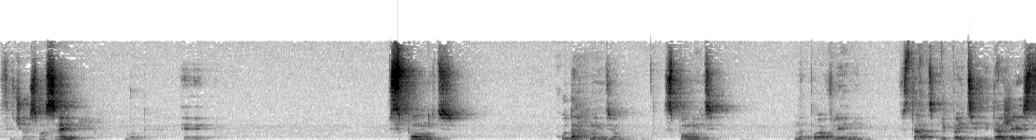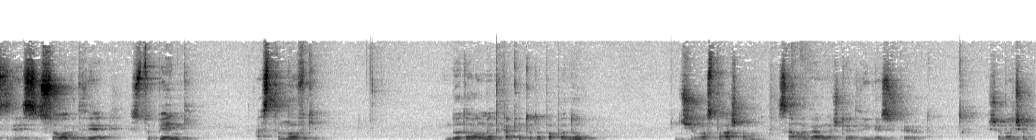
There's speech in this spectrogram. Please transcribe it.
сейчас Масей, вот, э, вспомнить, куда мы идем, вспомнить направление, встать и пойти. И даже если здесь 42 ступеньки, остановки. До того момента, как я туда попаду, ничего страшного. Самое главное, что я двигаюсь вперед. Шаббат шалом.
